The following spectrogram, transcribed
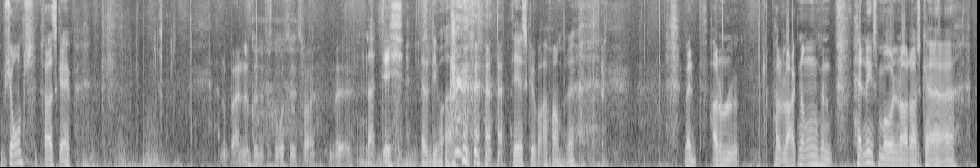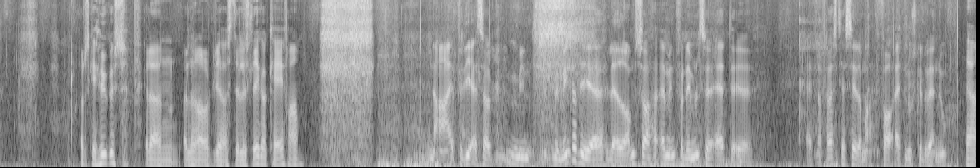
motionsredskab. Nu er børnene blevet lidt for store til, tror jeg. Med, Nej, det er da lige meget. det er sgu bare frem med det. Men har du, har du lagt nogle sådan handlingsmål, når der skal når der skal hygges? Eller, eller når der bliver stillet slik og kage frem? nej, fordi altså, min, medmindre det er lavet om, så er min fornemmelse, at, øh, at når først jeg sætter mig for, at nu skal det være nu, Ja,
